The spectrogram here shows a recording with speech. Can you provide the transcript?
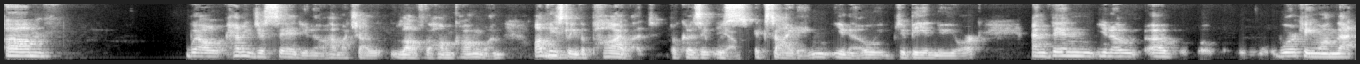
Um, well, having just said, you know, how much I love the Hong Kong one, obviously the pilot, because it was exciting, you know, to be in New York. And then, you know, uh, working on that,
